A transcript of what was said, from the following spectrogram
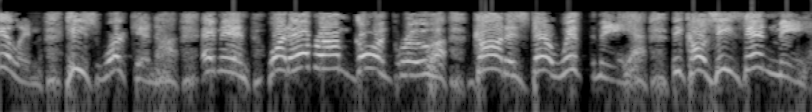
feel Him, He's working. Amen. Whatever I'm going through, God is there with me because He's in me.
